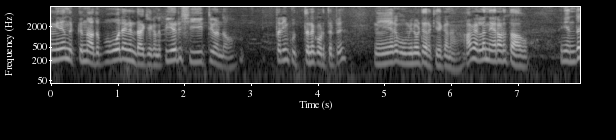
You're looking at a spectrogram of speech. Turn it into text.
എങ്ങനെയാണ് നിൽക്കുന്നത്? അതുപോലെ അങ്ങ് ഉണ്ടാക്കിയേക്കണം ഇപ്പോൾ ഈ ഒരു ഷീറ്റ് കണ്ടോ? ഇത്രയും കുത്തനെ കൊടുത്തിട്ട് നേരെ ഭൂമിയിലോട്ട് ഇറക്കിയേക്കണം. ആ വെള്ളം നേരെ അവിടെ താവും. ഇനി എന്താ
